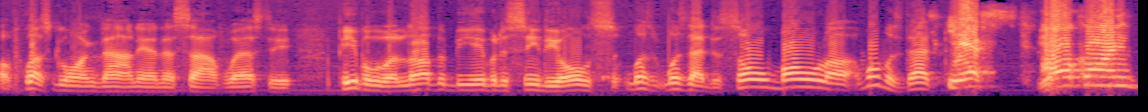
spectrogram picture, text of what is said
of what's going down there in the Southwest. The people would love to be able to see the old. Was was that the Soul Bowl? Uh, what was that? Yes, yeah. Alcorn,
